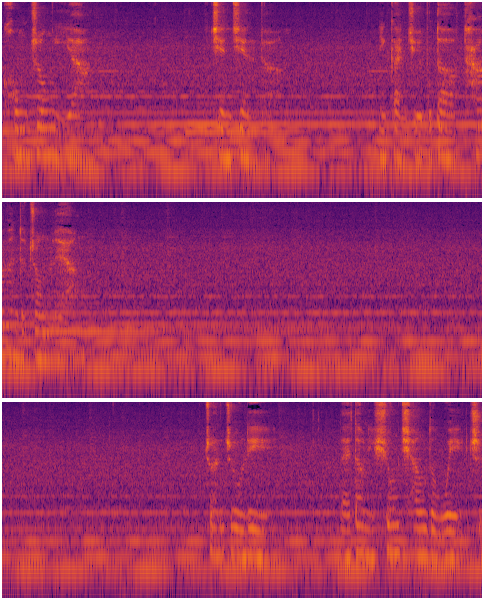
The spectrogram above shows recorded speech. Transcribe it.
空中一样，渐渐的，你感觉不到它们的重量，专注力来到你胸腔的位置。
